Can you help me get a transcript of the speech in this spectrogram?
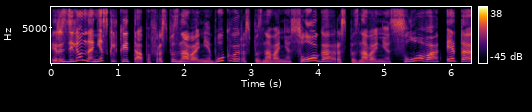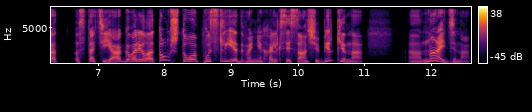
И разделен на несколько этапов. Распознавание буквы, распознавание слога, распознавание слова. Это статья говорила о том, что в исследованиях Алексея Александровича Биркина э, найдена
